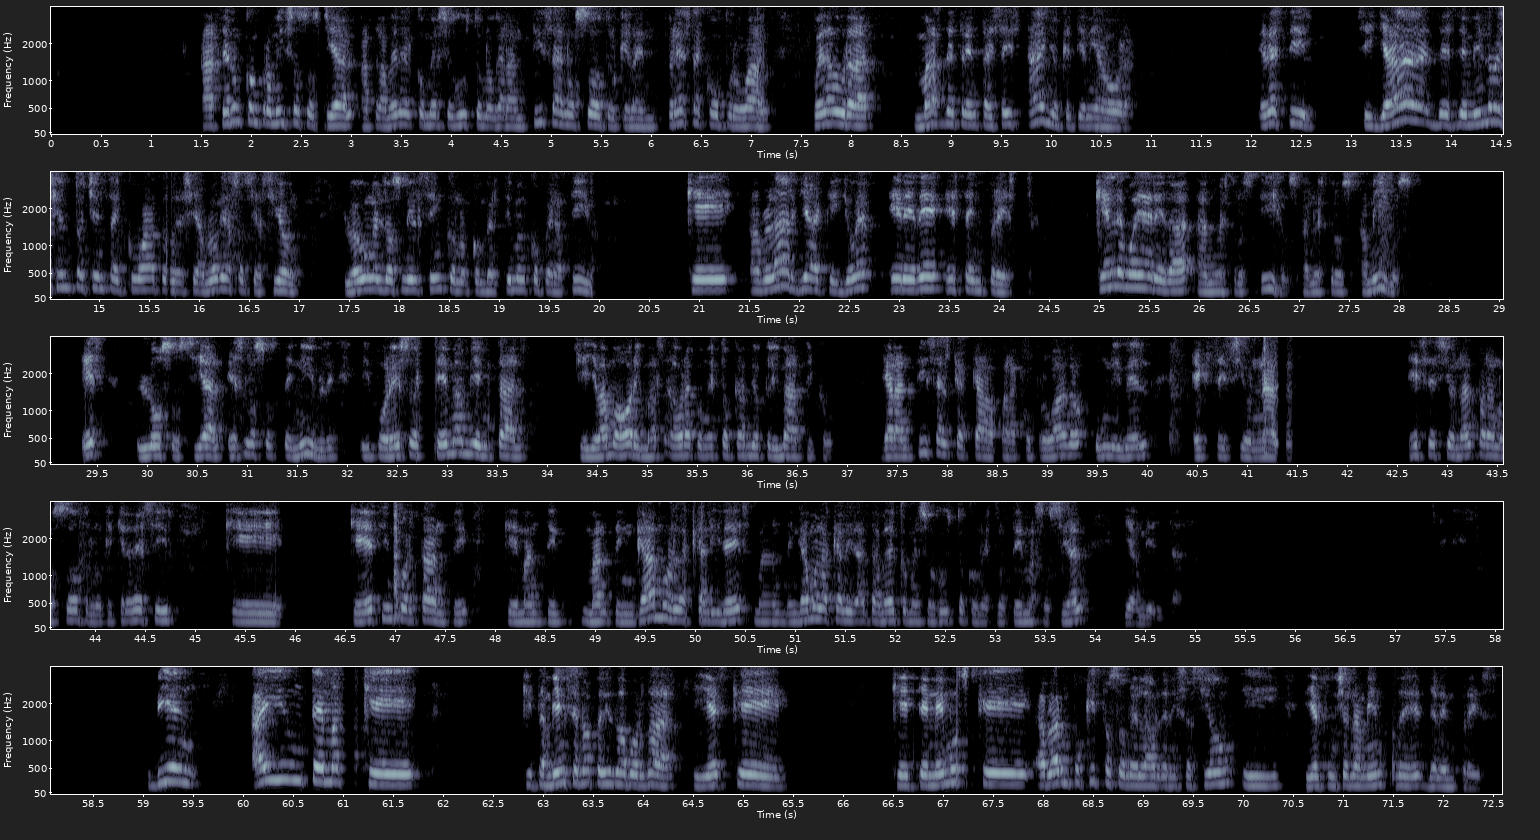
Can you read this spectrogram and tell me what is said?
Hacer un compromiso social a través del comercio justo nos garantiza a nosotros que la empresa comprobada pueda durar más de 36 años que tiene ahora. Es decir, si ya desde 1984 se habló de asociación, Luego en el 2005 nos convertimos en cooperativa. Que hablar ya que yo heredé esta empresa, ¿qué le voy a heredar a nuestros hijos, a nuestros amigos? Es lo social, es lo sostenible y por eso el tema ambiental que llevamos ahora y más ahora con estos cambios climáticos garantiza el cacao para comprobar un nivel excepcional. Excepcional para nosotros, lo que quiere decir que que es importante que mantengamos la calidez, mantengamos la calidad a través del comercio justo con nuestro tema social y ambiental. Bien, hay un tema que, que también se nos ha pedido abordar y es que, que tenemos que hablar un poquito sobre la organización y, y el funcionamiento de, de, la empresa.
